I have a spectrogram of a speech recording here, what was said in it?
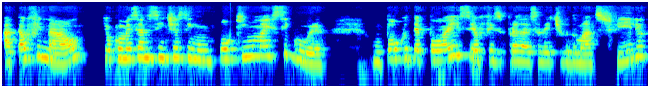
até o final, que eu comecei a me sentir assim um pouquinho mais segura. Um pouco depois eu fiz o processo seletivo do Matos Filho,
